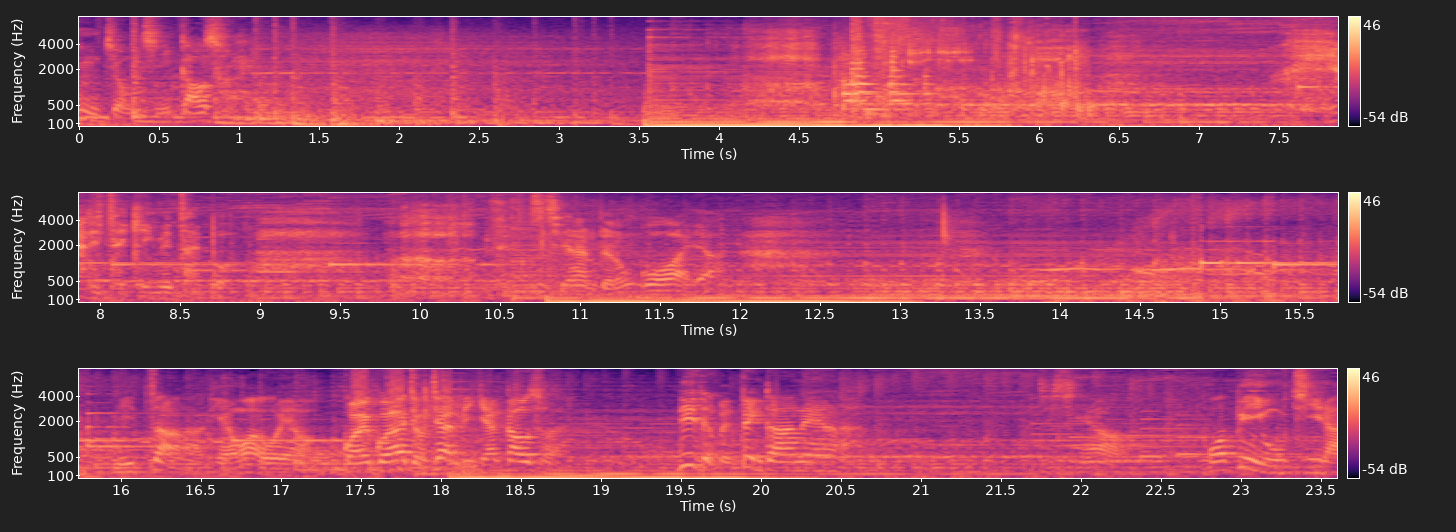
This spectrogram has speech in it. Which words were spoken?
你唔将钱交出来。遐尼济金元财宝，这些唔着拢我呀。你早若听我话哦，乖乖将这物件交出来，你就袂变甲安尼啊啦。这些哦，我变有钱人，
